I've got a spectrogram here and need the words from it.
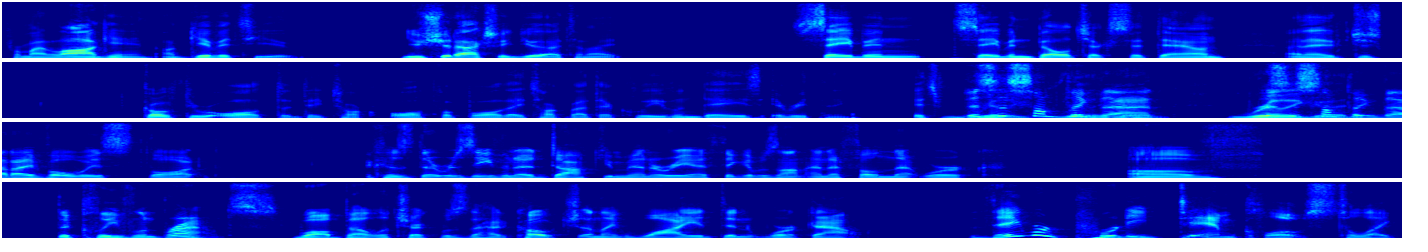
for my login. I'll give it to you. You should actually do that tonight. Saban, Saban, Belichick sit down and they just go through all. They talk all football. They talk about their Cleveland days, everything. It's This really, is something really that good. really this is good. something that I've always thought because there was even a documentary, I think it was on NFL Network, of the Cleveland Browns while Belichick was the head coach and like why it didn't work out. They were pretty damn close to like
